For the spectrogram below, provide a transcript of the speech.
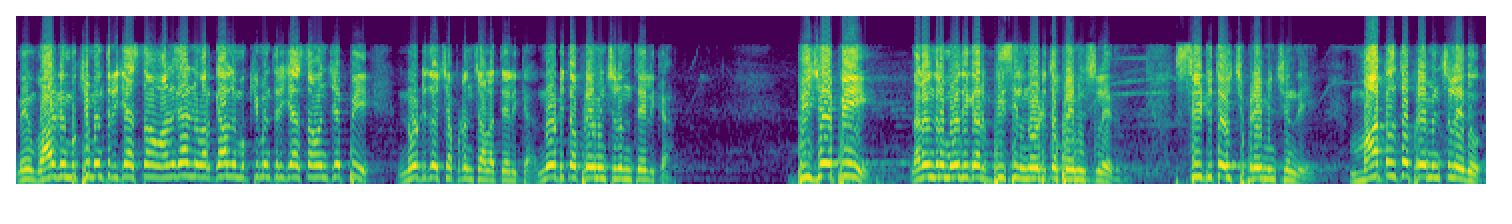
మేము వారిని ముఖ్యమంత్రి చేస్తాం అనగారిన వర్గాలను ముఖ్యమంత్రి చేస్తామని చెప్పి నోటితో చెప్పడం చాలా తేలిక. నోటితో ప్రేమించడం తేలిక. బీజేపీ నరేంద్ర మోదీ గారు బీసీలు నోటితో ప్రేమించలేదు. సీటుతో ఇచ్చి ప్రేమించింది. మాటలతో ప్రేమించలేదు.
